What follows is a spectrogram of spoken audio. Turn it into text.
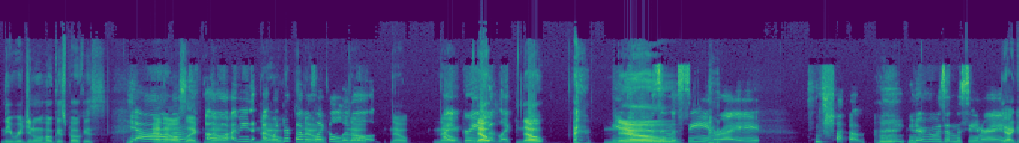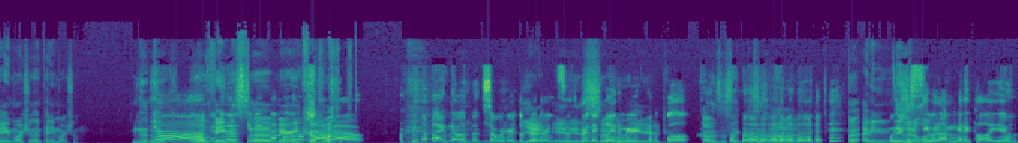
the original Hocus Pocus Yeah. and I that was like no oh, I mean, I wonder if that was like a little. no no I agree, nope, but like no You know who was in the scene, right? Shut up. Who- You know who was in the scene, right? yeah Garry Marshall and Penny Marshall Yeah. world was famous giving uh, them a married little couple shout out. I know that's so weird. The Yeah, brother and sister, and they so played a married weird. couple. I was just like this is odd but I mean Wait they went along see what. I'm gonna call you.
